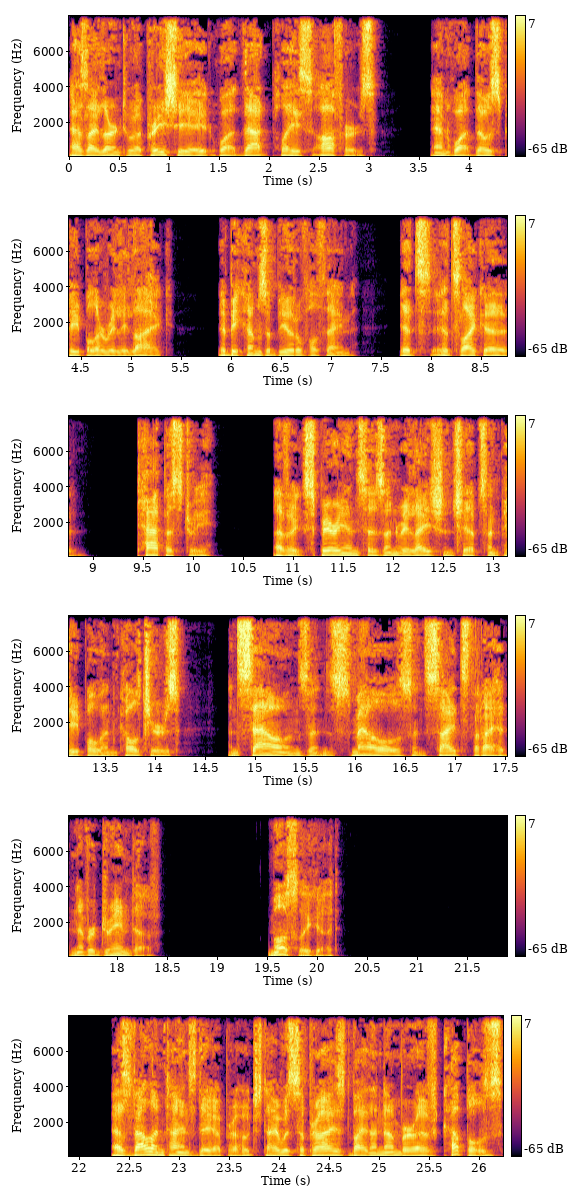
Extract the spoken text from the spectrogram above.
As I learn to appreciate what that place offers and what those people are really like, it becomes a beautiful thing. It's, it's like a tapestry of experiences and relationships and people and cultures and sounds and smells and sights that I had never dreamed of. Mostly good. As Valentine's Day approached, I was surprised by the number of couples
